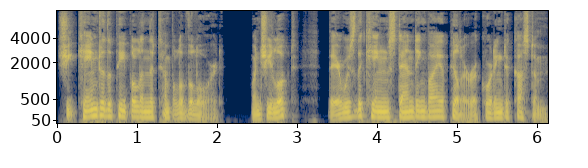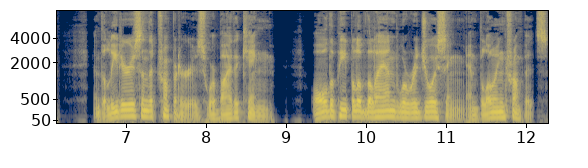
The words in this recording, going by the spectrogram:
she came to the people in the temple of the Lord. When she looked, there was the king standing by a pillar according to custom, and the leaders and the trumpeters were by the king. All the people of the land were rejoicing and blowing trumpets.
